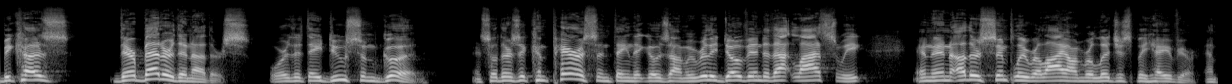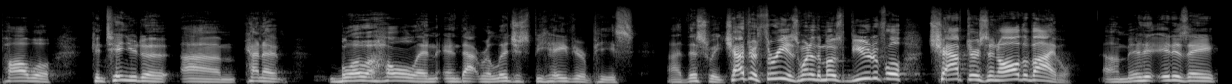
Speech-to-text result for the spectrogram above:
because they're better than others or that they do some good. And so there's a comparison thing that goes on. We really dove into that last week. And then others simply rely on religious behavior. And Paul will continue to um, kind of blow a hole in, in that religious behavior piece uh, this week. Chapter three is one of the most beautiful chapters in all the Bible. Um, it, it is a,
